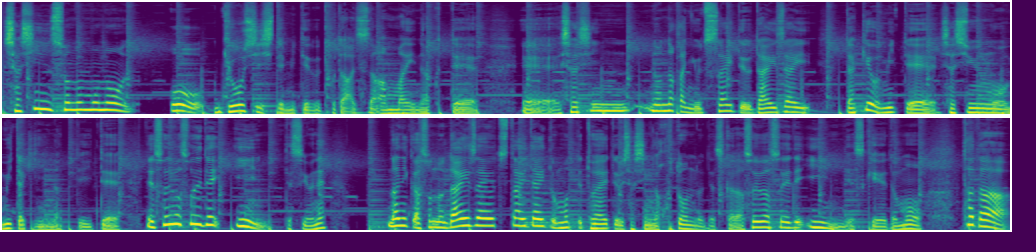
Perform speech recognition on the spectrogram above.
写真そのものを凝視して見てるってことは実はあんまりなくて、えー、写真の中に写されている題材だけを見て写真を見た気になっていてでそれはそれでいいんですよね。何かその題材を伝えたいと思って捉えてる写真がほとんどですからそれはそれでいいんですけれどもただ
